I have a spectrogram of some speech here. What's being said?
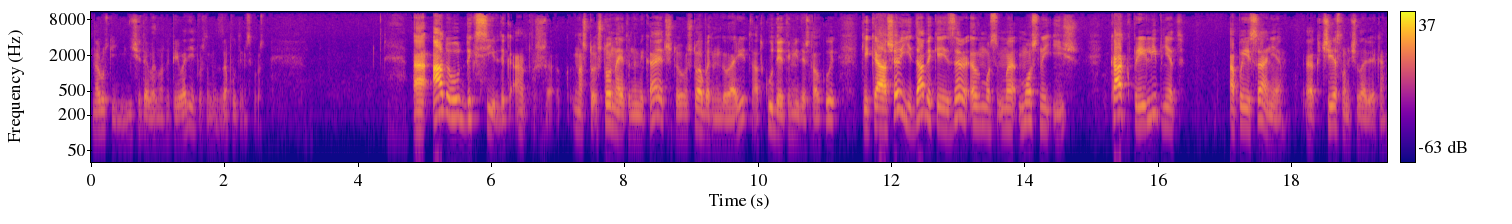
На русский не считаю возможно переводить, потому что мы запутаемся просто. А, аду а, на что, что на это намекает, что, что об этом говорит, откуда это Мидриш толкует. Кикашер едабе кейзер эл мосный иш, как прилипнет опоясание к чреслам человека,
